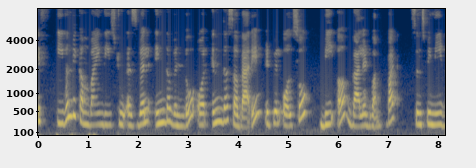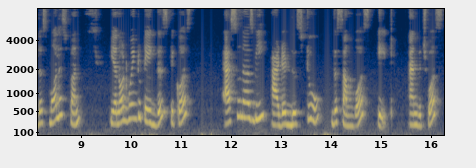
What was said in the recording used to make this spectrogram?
if even we combine these two as well in the window or in the subarray, it will also be a valid one. But since we need the smallest one, we are not going to take this because as soon as we added this 2, the sum was 8 and which was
